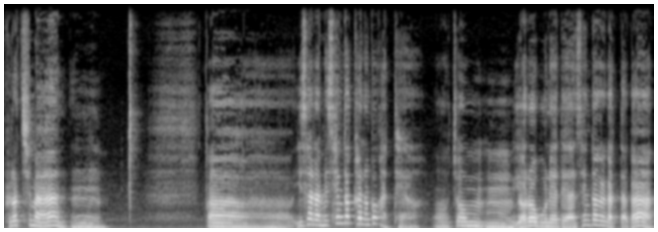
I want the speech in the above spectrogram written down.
그렇지만 음, 어, 이 사람이 생각하는 것 같아요. 어, 좀 음, 여러분에 대한 생각을 갖다가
